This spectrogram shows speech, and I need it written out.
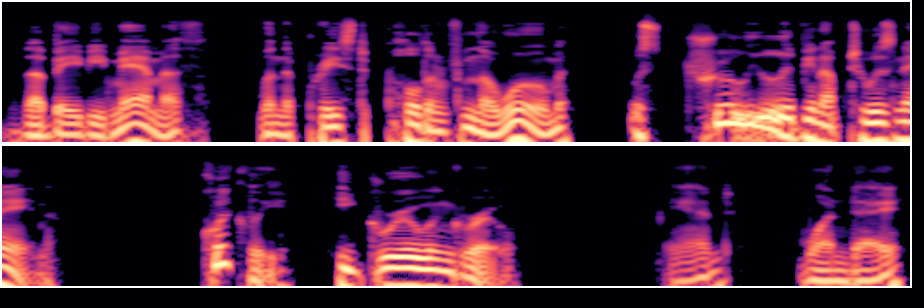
the baby mammoth, when the priest pulled him from the womb, was truly living up to his name. Quickly, he grew and grew. And, one day,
